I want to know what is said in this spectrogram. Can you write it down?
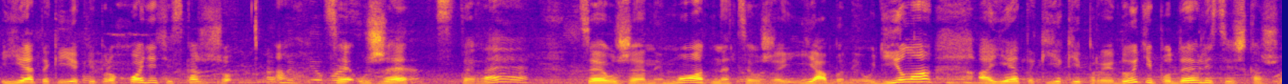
Є такі, які проходять і скажуть, що а, це вже старе, це вже не модне, це вже я би не оділа. А є такі, які прийдуть і подивляться і скажуть, що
